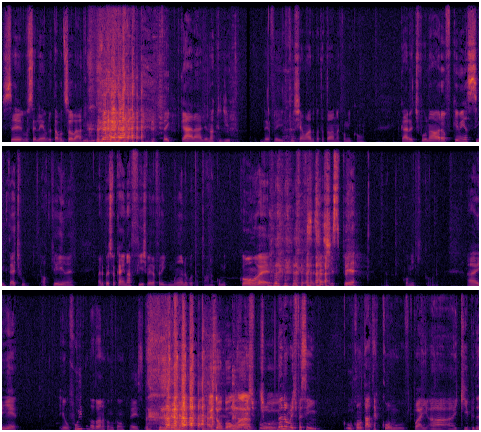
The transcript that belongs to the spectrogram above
Você, você lembra, eu tava do seu lado. falei, caralho, eu não acredito. Daí eu falei, fui chamado pra tatuar na Comic Con. Cara, tipo, na hora eu fiquei meio assim, né? Tipo, ok, né? Mas depois foi cair na ficha, velho. Eu falei, mano, eu vou tatuar na Comic Con, velho. CCXP. Comic Con, né? Aí, eu fui tatuar na Comic Con, é isso. Mas deu bom lá? mas, tipo, Não, não, mas tipo assim, o contato é como? Tipo, a, a, a equipe da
